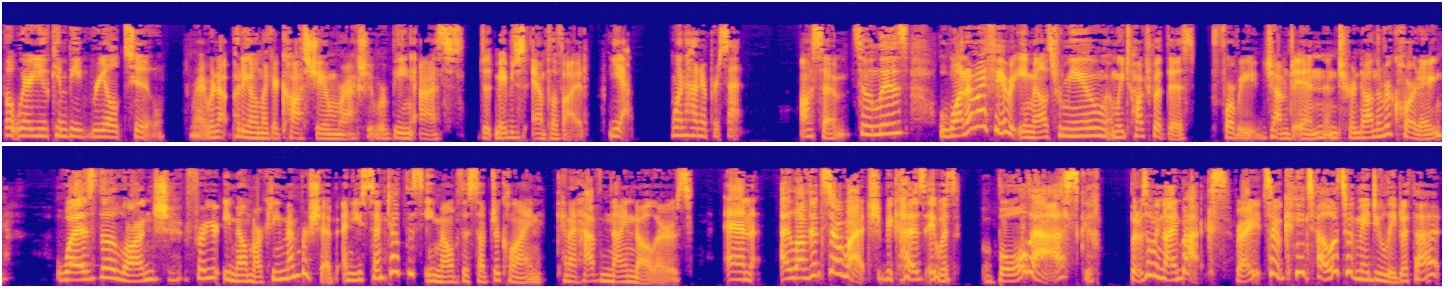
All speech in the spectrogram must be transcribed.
but where you can be real too. Right. We're not putting on like a costume. We're actually, we're being us, maybe just amplified. Yeah. 100%. Awesome. So Liz, one of my favorite emails from you, and we talked about this before we jumped in and turned on the recording, was the launch for your email marketing membership. And you sent out this email with the subject line, can I have $9? And I loved it so much because it was bold ask, but it was only nine bucks, right? So can you tell us what made you lead with that?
